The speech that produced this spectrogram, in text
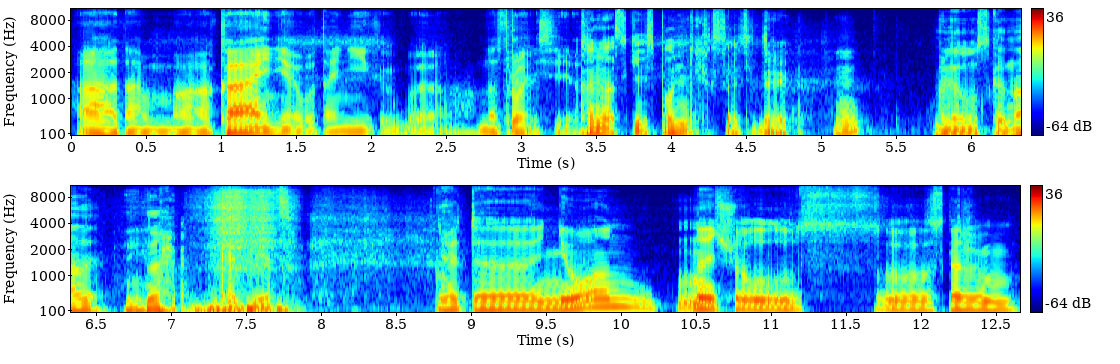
а, там, а, Кайне, вот они как бы на троне сидят. Канадский исполнитель, кстати, Дрейк. Блин, он с Канады? Да. Капец. Это не он начал, скажем,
